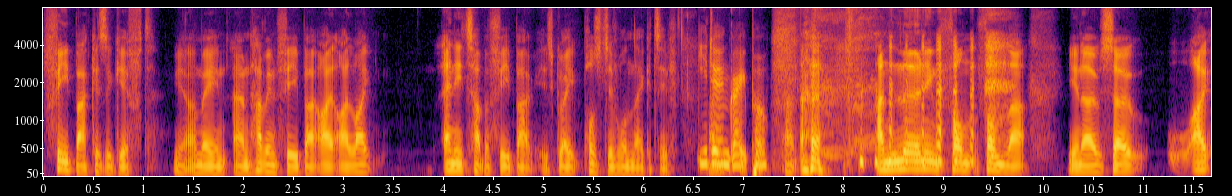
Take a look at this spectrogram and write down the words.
feedback is a gift. You know what I mean? And having feedback, I, I like any type of feedback is great, positive or negative. You're doing and, great, Paul. And, and learning from from that, you know. So I,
